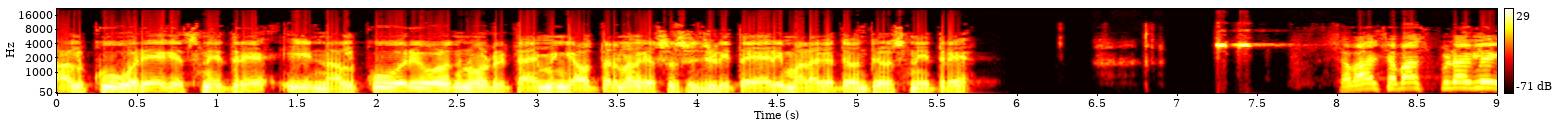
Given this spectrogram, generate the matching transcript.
ನಾಲ್ಕೂವರೆ ಆಗೈತೆ ಸ್ನೇಹಿತರೆ. ಈ ನಾಲ್ಕೂವರೆ ಒಳಗೆ ನೋಡ್ರಿ ಟೈಮಿಂಗ್ ಯಾವ ತರ ನಾವು S S C G D ತಯಾರಿ ಮಾಡಾಕತ್ತೇವೆ ಅಂತ ಹೇಳಿ ಸ್ನೇಹಿತರೆ. ಶಬಾಜ್ ಶಬಾಜ್ ಸ್ಪೀಡ್ ಆಗ್ಲಿ.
